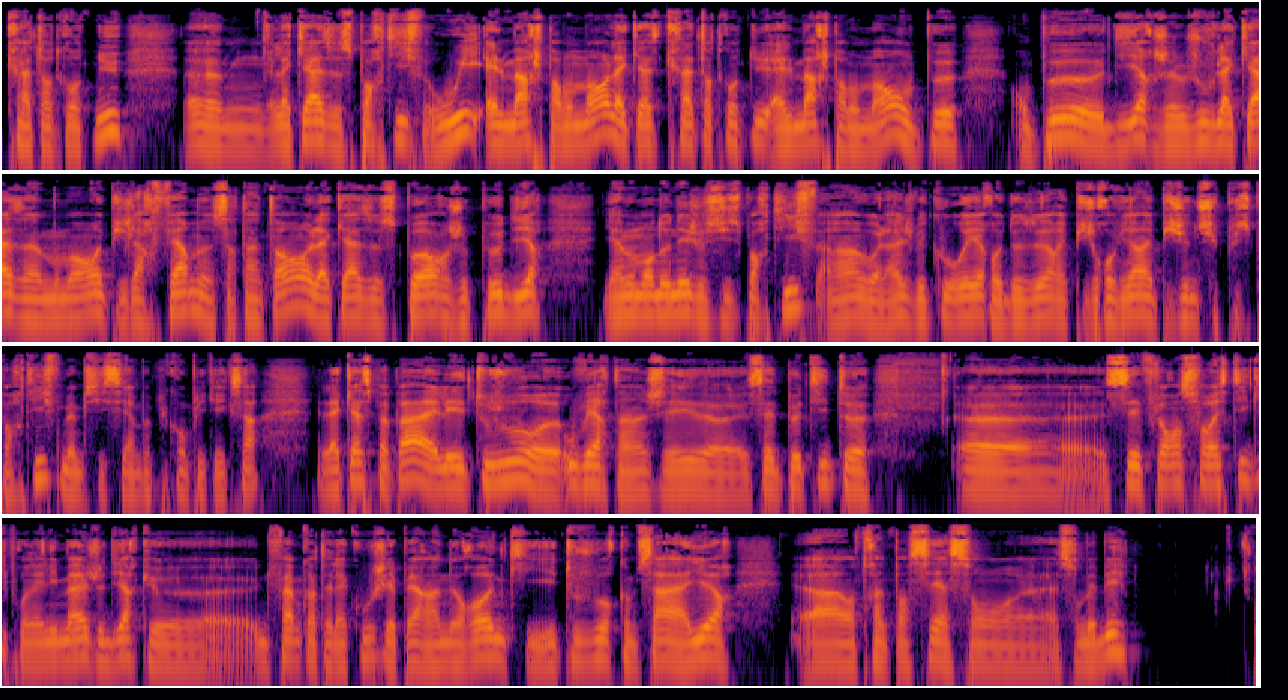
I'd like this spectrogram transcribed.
créateur de contenu. la case sportif, oui, elle marche par moment. La case créateur de contenu, elle marche par moment. On peut, on peut dire, j'ouvre la case à un moment et puis je la referme un certain temps. La case sport, je peux dire, il y a un moment donné, je suis sportif. Hein, voilà, je vais courir deux heures et puis je reviens et puis je ne suis plus sportif même si c'est un peu plus compliqué que ça. La case papa, elle est toujours euh, ouverte. Hein. J'ai euh, cette petite euh, c'est Florence Foresti qui prenait l'image de dire que une femme quand elle accouche elle perd un neurone qui est toujours comme ça ailleurs en train de penser à son à son bébé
